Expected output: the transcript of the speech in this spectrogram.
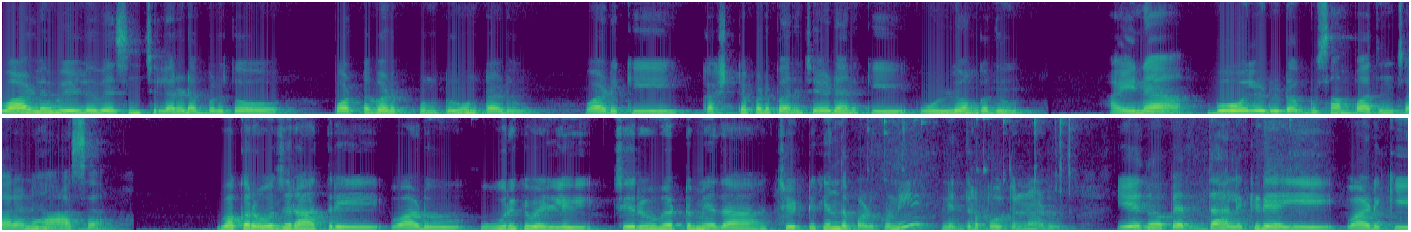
వాళ్ళు వీళ్ళు వేసిన చిల్లర డబ్బులతో పొట్ట గడుపుకుంటూ ఉంటాడు. వాడికి కష్టపడి పనిచేయడానికి ఒళ్ళు అంగదు అయినా బోలెడు డబ్బు సంపాదించాలనే ఆశ. ఒకరోజు రాత్రి వాడు ఊరికి వెళ్ళి చెరువుగట్టు మీద చెట్టు కింద పడుకుని నిద్రపోతున్నాడు. ఏదో పెద్ద అలకిడి అయి వాడికి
